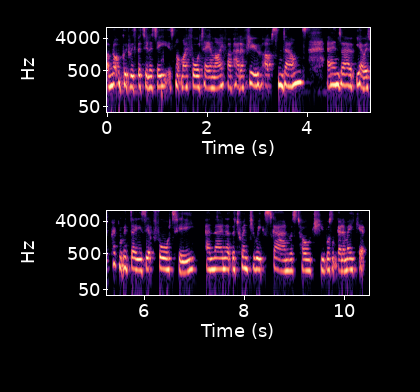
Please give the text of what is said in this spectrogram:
I'm not good with fertility. It's not my forte in life. I've had a few ups and downs, and uh, yeah, I was pregnant with Daisy at forty, and then at the twenty week scan was told she wasn't going to make it,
